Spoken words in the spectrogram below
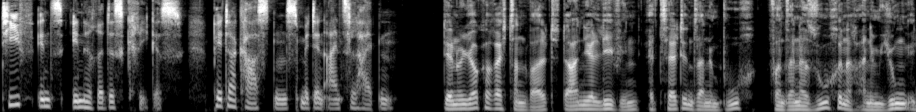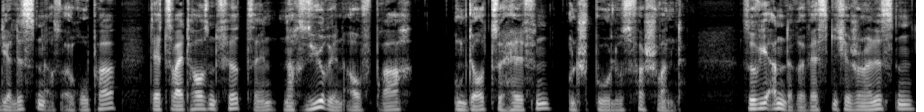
tief ins Innere des Krieges. Peter Carstens mit den Einzelheiten. Der New Yorker Rechtsanwalt Daniel Levin erzählt in seinem Buch von seiner Suche nach einem jungen Idealisten aus Europa, der 2014 nach Syrien aufbrach um dort zu helfen und spurlos verschwand. So wie andere westliche Journalisten,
